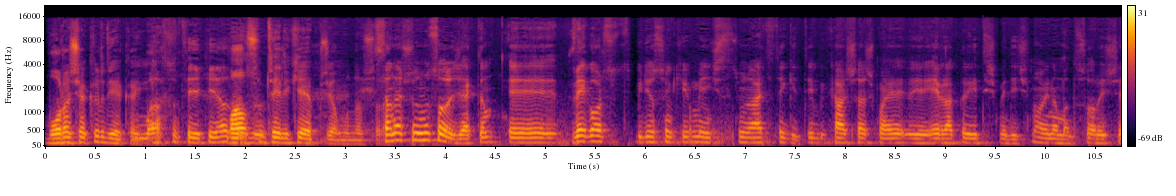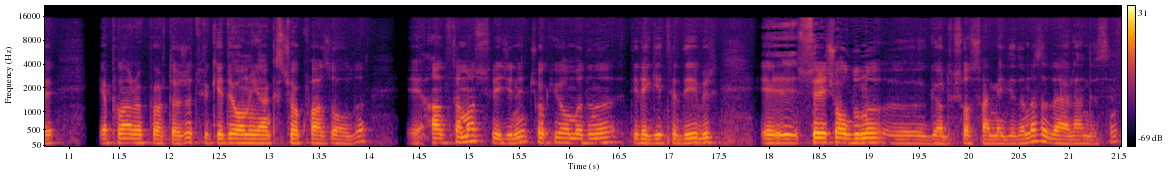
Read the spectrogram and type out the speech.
Bora Çakır diye kayıt. Masum Tehlike yazmadın. Masum Tehlike yapacağım bundan sonra. Sana şunu soracaktım. E, Weghorst biliyorsun ki Manchester United'a gitti. Bir karşılaşmaya e, evrakları yetişmediği için oynamadı. Sonra işte yapılan röportajda Türkiye'de onun yankısı çok fazla oldu. E, antrenman sürecinin çok iyi olmadığını dile getirdiği bir e, süreç olduğunu e, gördük sosyal medyada. Nasıl değerlendirsin?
